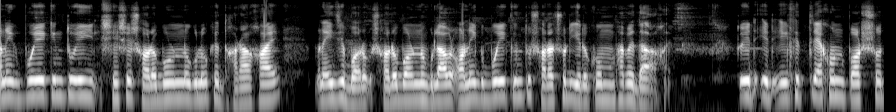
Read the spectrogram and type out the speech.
অনেক বইয়ে কিন্তু এই শেষে স্বরবর্ণগুলোকে ধরা হয়। মানে এই যে বড়, স্বরবর্ণগুলো আবার অনেক বইয়ে কিন্তু সরাসরি এরকমভাবে দেওয়া হয়। তো এর এক্ষেত্রে এখন পর্ষদ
